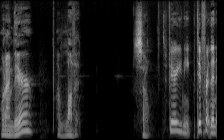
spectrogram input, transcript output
when I'm there, I love it. So It's very unique, different than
